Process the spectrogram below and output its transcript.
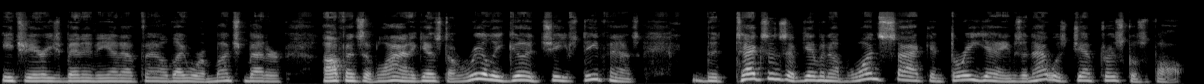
Each year he's been in the NFL. They were a much better offensive line against a really good Chiefs defense. The Texans have given up one sack in three games, and that was Jeff Driskel's fault.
